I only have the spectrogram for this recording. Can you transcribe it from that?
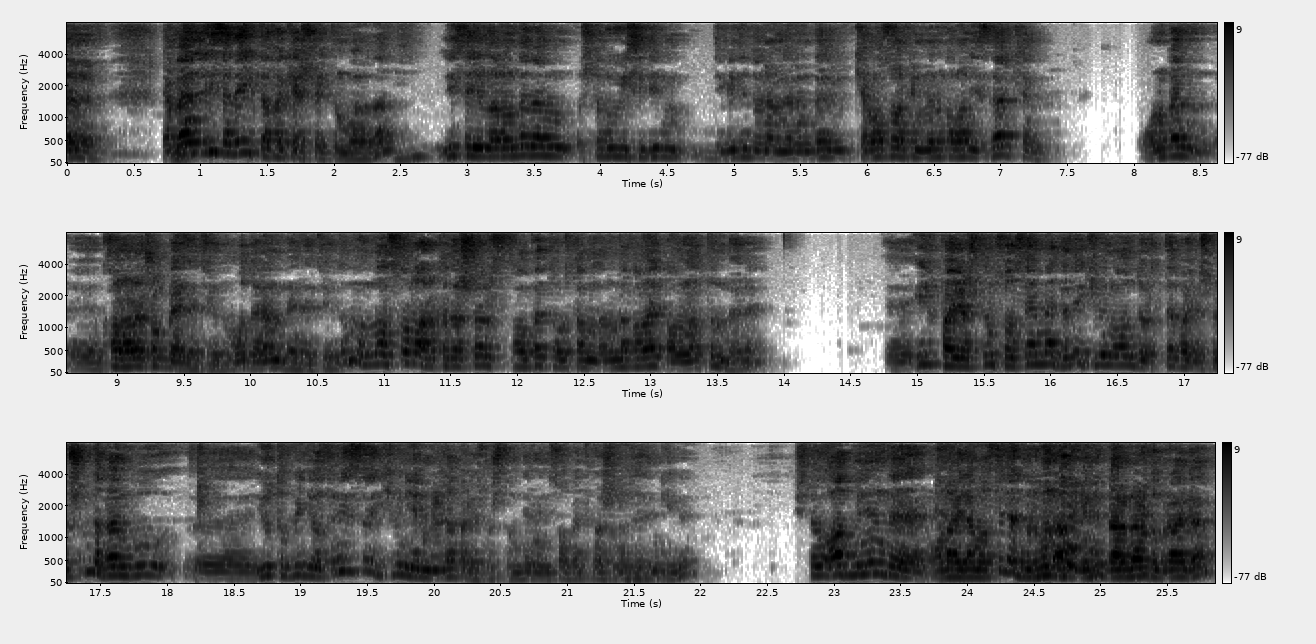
Evet. Ya ben lisede ilk defa keşfettim bu arada. Lise yıllarında ben işte bu VCD, DVD dönemlerinde Kemal Sunal filmlerini falan izlerken onu ben e, Conan'a çok benzetiyordum. O dönem benzetiyordum. Ondan sonra arkadaşlar sohbet ortamlarında falan hep anlattım böyle. E, ilk paylaştığım sosyal medyada 2014'te paylaşmışım da ben bu e, YouTube videosunu ise 2021'de paylaşmıştım. Demin sohbet başında dediğim gibi. İşte o adminin de onaylamasıyla, grubun admini Bernardo Braga.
